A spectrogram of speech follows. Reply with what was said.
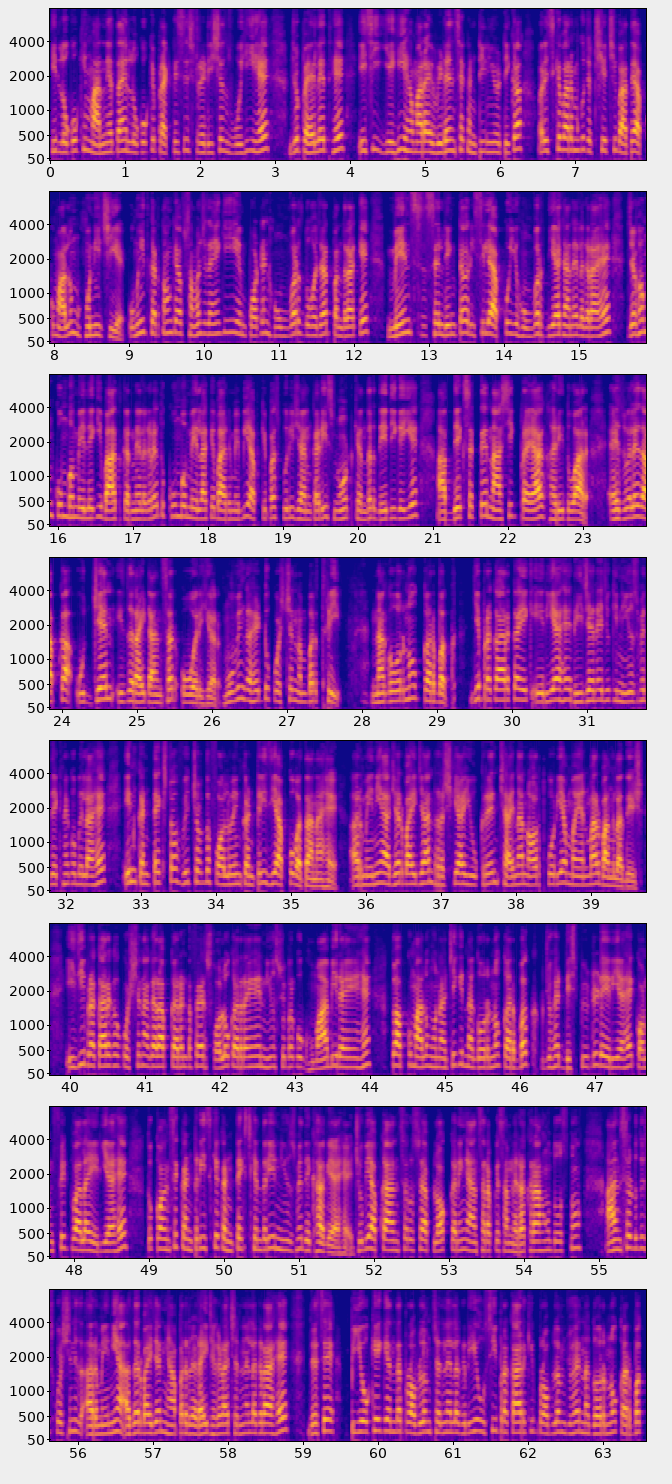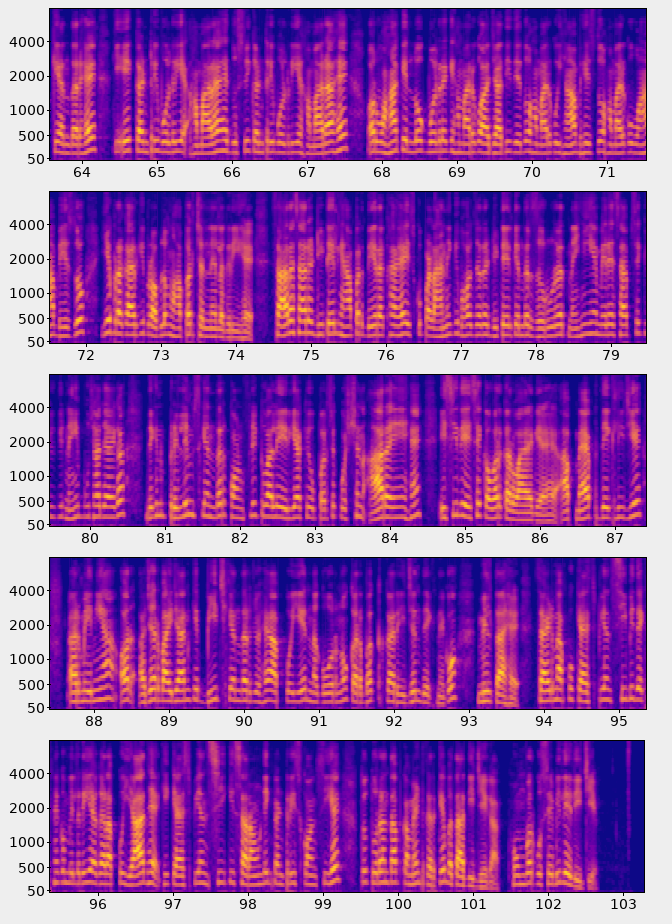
कि लोगों की मान्यताएँ, लोगों के प्रैक्टिस ट्रेडिशन वही है जो पहले थे। इसी यही हमारा एविडेंस है कंटिन्यूटी का। और इसके बारे में कुछ अच्छी अच्छी बातें आपको मालूम होनी चाहिए। उम्मीद करता हूँ कि आप समझ रहे हैं कि ये इंपॉर्टेंट होमवर्क 2015 के मेंस से लिंक्ड है और इसीलिए आपको ये होमवर्क दिया जाने लग रहा है। जब हम कुंभ मेले की बात करने लग रहे हैं तो कुंभ मेला के बारे में भी आपके पास पूरी जानकारी इस नोट के अंदर दे दी गई है। आप देख सकते हैं Nashik, Prayag, Haridwar as well as आपका Ujjain is the right answer over here moving ahead to question number three Nagorno Karabakh, ये प्रकार का एक एरिया है रीजन है जो कि न्यूज़ में देखने को मिला है। In context of which of the following countries ये आपको बताना है? Armenia Azerbaijan Russia Ukraine China North Korea Myanmar Bangladesh easy प्रकार का क्वेश्चन अगर आप करंट अफेयर्स फॉलो कर रहे हैं न्यूज़पेपर को घुमा भी रहे हैं तो आपको मालूम होना चाहिए कि नगोर्नो करबक जो है डिस्प्यूटेड एरिया है कॉन्फ्लिक्ट वाला एरिया है। तो कौन से कंट्रीज़ के कंटेक्स्ट के अंदर ये न्यूज़ में देखा गया है? जो भी आपका आंसर उसे आप लॉक करेंगे। आंसर आपके सामने रख रहा हूँ दोस्तों। Answer to this question is Armenia Azerbaijan यहाँ पर लड़ाई झगड़ा चलने लग रहा है। जैसे पीओके के अंदर प्रॉब्लम चलने लग रही है, उसी प्रकार की प्रॉब्लम जो है नगोर्नो करबक के अंदर है कि एक कंट्री बोल रही है, हमारा है, दूसरी कंट्री बोल रही है, हमारा है, और वहाँ के लोग बोल रहे हैं कि, हमारे को आज़ादी दे दो, हमारे को यहाँ भेज दो, हमारे को वहाँ भेज दो, ये प्रकार की प्रॉब्लम वहाँ पर चलने लग रही है। सारा सारा डिटेल यहाँ पर दे रखा है। इसको पढ़ाने की बहुत ज़्यादा डिटेल के अंदर ज़रूरत नहीं है मेरे हिसाब से, क्योंकि नहीं पूछा जाएगा। लेकिन प्रिलिम्स के अंदर कॉन्फ्लिक्ट वाले एरिया के ऊपर से क्वेश्चन आ रहे हैं, इसीलिए इसे कवर करवाया गया है। आप मैप देख लीजिए। अर्मेनिया और अजरबैजान के बीच के अंदर जो है आपको ये नगोरनो करबक का रीजन देखने को मिलता है। साइड में आपको कैस्पियन सी भी देखने को मिल रही है। अगर आपको याद है कि कैस्पियन सी की सराउंडिंग कंट्रीज़ कौन सी है तो तुरंत आप कमेंट करके बता दीजिएगा। होमवर्क उसे भी ले लीजिए।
